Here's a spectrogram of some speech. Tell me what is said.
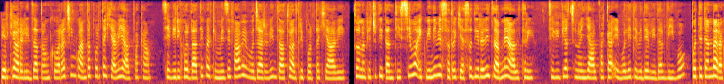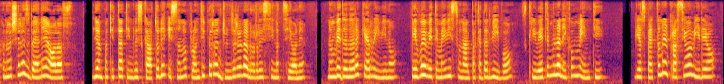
perché ho realizzato ancora 50 portachiavi alpaca. Se vi ricordate qualche mese fa avevo già realizzato altri portachiavi. Sono piaciuti tantissimo e quindi mi è stato chiesto di realizzarne altri. Se vi piacciono gli alpaca e volete vederli dal vivo, potete andare a conoscere Sven e Olaf. Li ho impacchettati in due scatole e sono pronti per raggiungere la loro destinazione. Non vedo l'ora che arrivino. E voi avete mai visto un'alpaca dal vivo? Scrivetemelo nei commenti. Vi aspetto nel prossimo video.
